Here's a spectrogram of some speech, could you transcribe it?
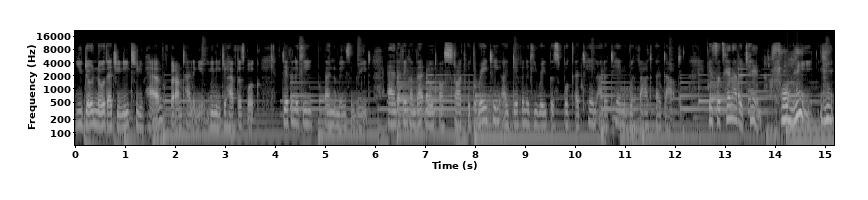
you don't know that you need to have, but I'm telling you, you need to have this book definitely an amazing read. And I think on that note, I'll start with the rating. I definitely rate this book a 10 out of 10 without a doubt. It's a 10 out of 10 for me.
